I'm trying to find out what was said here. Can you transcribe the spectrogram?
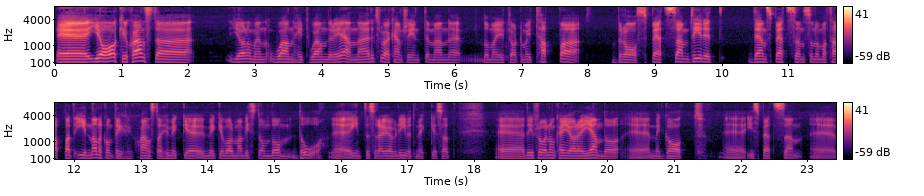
Eh, ja, Kristianstad gör de en one-hit wonder igen? Nej, det tror jag kanske inte, men eh, de har ju klart, de har ju tappat bra spets. Samtidigt, den spetsen som de har tappat innan de kom till Kristianstad, hur mycket, hur mycket var det man visste om dem då? Eh, inte sådär överdrivet mycket, så att eh, det är frågan om de kan göra igen då, eh, med Gat eh, i spetsen. Eh,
